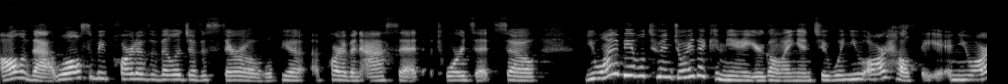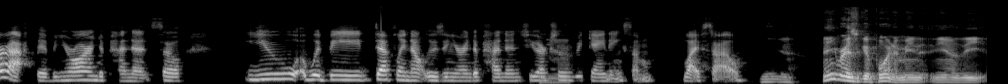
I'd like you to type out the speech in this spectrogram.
all of that. We'll also be part of the village of Estero. We'll be a, a part of an asset towards it. So you want to be able to enjoy the community you're going into when you are healthy and you are active and you are independent. So you would be definitely not losing your independence. You actually yeah, would be gaining some lifestyle. yeah. And you raise a good point. I mean, you know, the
